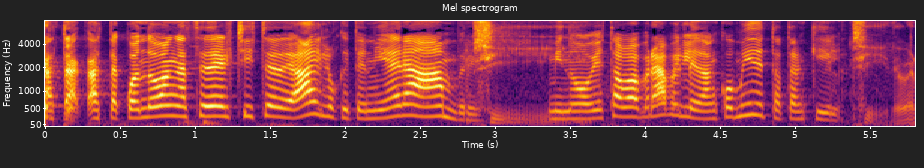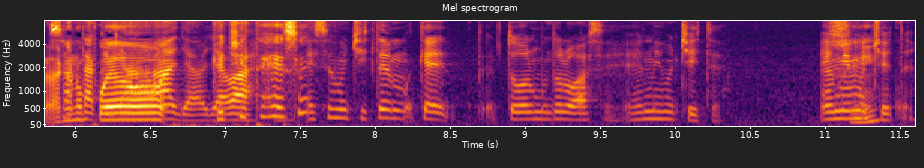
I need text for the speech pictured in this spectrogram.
respecto. ¿hasta, ¿hasta cuándo van a hacer el chiste de, ay, lo que tenía era hambre? Sí. Mi novia estaba brava y le dan comida y está tranquila. Sí, de verdad O sea, que no hasta puedo... ya, ya, ya ¿Qué chiste es ese? Ese es un chiste que todo el mundo lo hace. Es el mismo chiste. Es el mismo Sí. chiste.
